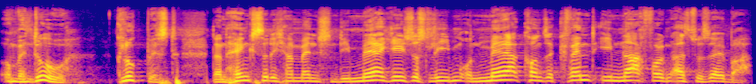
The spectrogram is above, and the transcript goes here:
Und wenn du klug bist, dann hängst du dich an Menschen, die mehr Jesus lieben und mehr konsequent ihm nachfolgen als du selber.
